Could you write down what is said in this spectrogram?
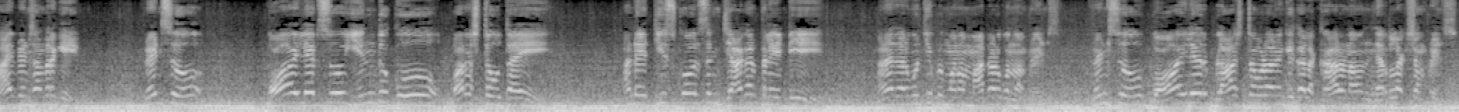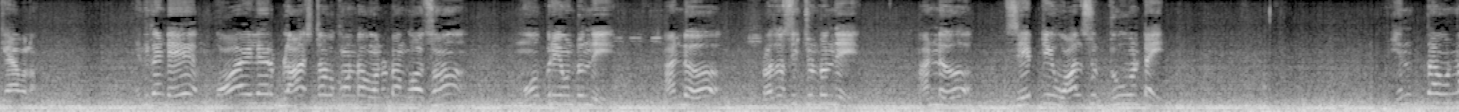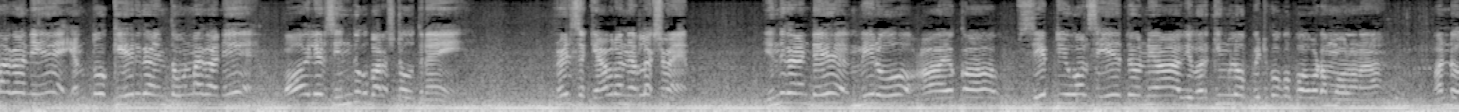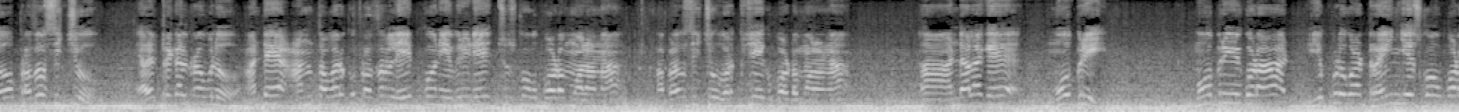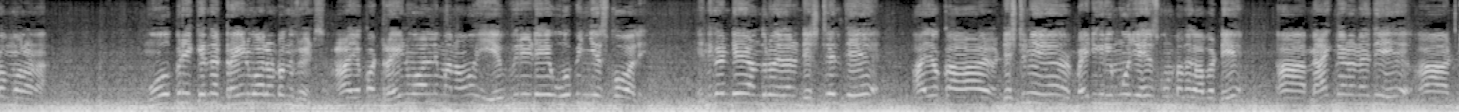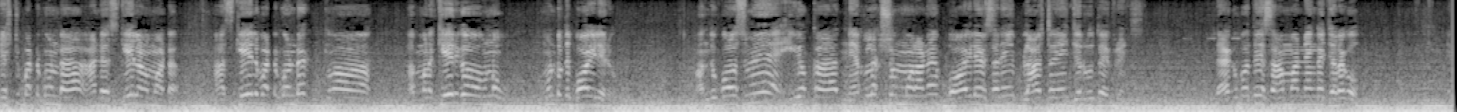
Hi friends అందరికి. Friends boilers ఎందుకు burst అవుతాయి? అంటే తీసుకోవాల్సిన జాగ్రత్తలు ఏంటి? అనే దాని గురించి ఇప్పుడు మనం మాట్లాడుకుందాం ఫ్రెండ్స్ ఫ్రెండ్స్ బాయిలర్ బ్లాస్ట్ అవ్వడానికి గల కారణం నిర్లక్ష్యం ఫ్రెండ్స్ కేవలం. ఎందుకంటే బాయిలర్ బ్లాస్ట్ అవ్వకుండా ఉండటం కోసం మోప్రీ ఉంటుంది. అండ్ ప్రెజర్ స్విచ్ ఉంటుంది. అండ్ సేఫ్టీ వాల్స్ టూ ఉంటాయి. ఇంత ఉన్నా ఎంతో కేర్గా ఎంత ఇంత ఉన్నా కానీ బాయిలర్స్ ఎందుకు బరస్ట్ అవుతున్నాయి? ఫ్రెండ్స్ కేవలం నిర్లక్ష్యమే. ఎందుకంటే మీరు ఆ యొక్క సేఫ్టీ వాల్స్ ఏదైతే ఉన్నాయో అవి వర్కింగ్లో పెట్టుకోకపోవడం వలన and pressure switch electrical trouble అంటే అంతవరకు ప్రెజర్ లేపుకొని ఎవ్రీడే చూసుకోకపోవడం వలన ఆ ప్రెజర్ స్విచ్ వర్క్ చేయకపోవడం వలన అండ్ అలాగే మోబ్రీ మోబ్రీ కూడా ఎప్పుడు కూడా డ్రైన్ చేసుకోకపోవడం వలన మోబ్రీ కింద డ్రైన్ వాల్ ఉంటుంది ఫ్రెండ్స్. ఆ యొక్క డ్రైన్ వాల్ని మనం ఎవ్రీడే ఓపెన్ చేసుకోవాలి. ఎందుకంటే అందులో ఏదైనా డస్ట్ వెళ్తే ఆ యొక్క డస్ట్ని బయటికి రిమూవ్ చేసేసుకుంటుంది కాబట్టి ఆ మ్యాగ్నెట్ అనేది ఆ డస్ట్ పట్టకుండా అండ్ స్కేల్ అనమాట ఆ స్కేల్ పట్టకుండా మన కేర్గా ఉన్న ఉంటుంది బాయిలర్. అందుకోసమే ఈ యొక్క నిర్లక్ష్యం వలనే బాయిలర్స్ అని బ్లాస్ట్ అనేవి జరుగుతాయి ఫ్రెండ్స్. లేకపోతే సామాన్యంగా జరగవు.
